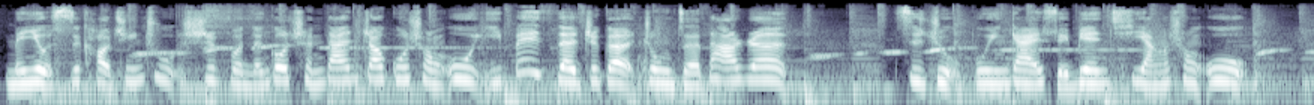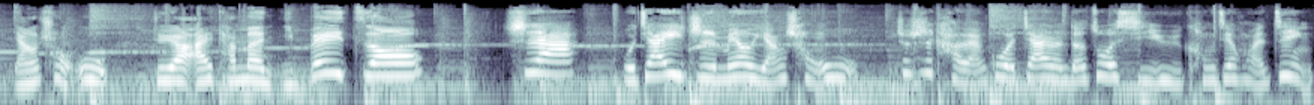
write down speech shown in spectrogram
没有思考清楚是否能够承担照顾宠物一辈子的这个重责大任。饲主不应该随便弃养宠物。养宠物就要爱它们一辈子哦。是啊，我家一直没有养宠物，就是考量过家人的作息与空间环境，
